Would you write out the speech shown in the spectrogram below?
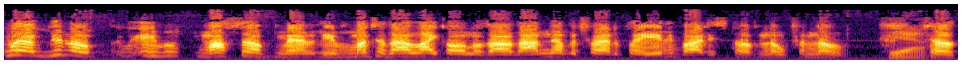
Well, you know, even myself, man, as much as I like all those artists, I never try to play anybody's stuff note for note. Yeah, So,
